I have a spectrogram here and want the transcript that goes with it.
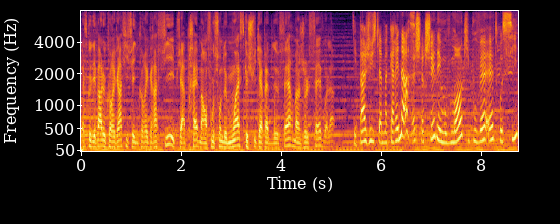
Parce qu'au départ, le chorégraphe, il fait une chorégraphie, et puis après, bah, en fonction de moi, ce que je suis capable de faire, bah, je le fais, voilà. C'est pas juste la Macarena. On a cherché des mouvements qui pouvaient être aussi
